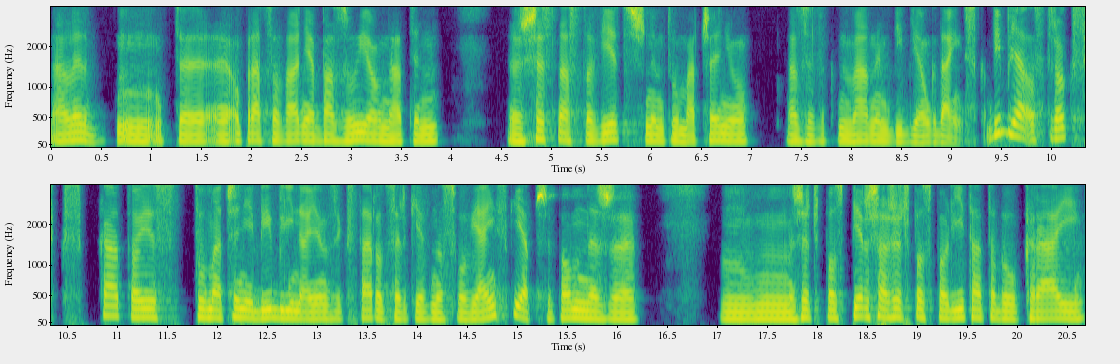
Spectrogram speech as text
ale mm, te e, opracowania bazują na tym XVI-wiecznym tłumaczeniu nazywanym Biblią Gdańską. Biblia Ostrogska to jest tłumaczenie Biblii na język starocerkiewnosłowiański. Ja przypomnę, że Rzeczpos, pierwsza Rzeczpospolita to był kraj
